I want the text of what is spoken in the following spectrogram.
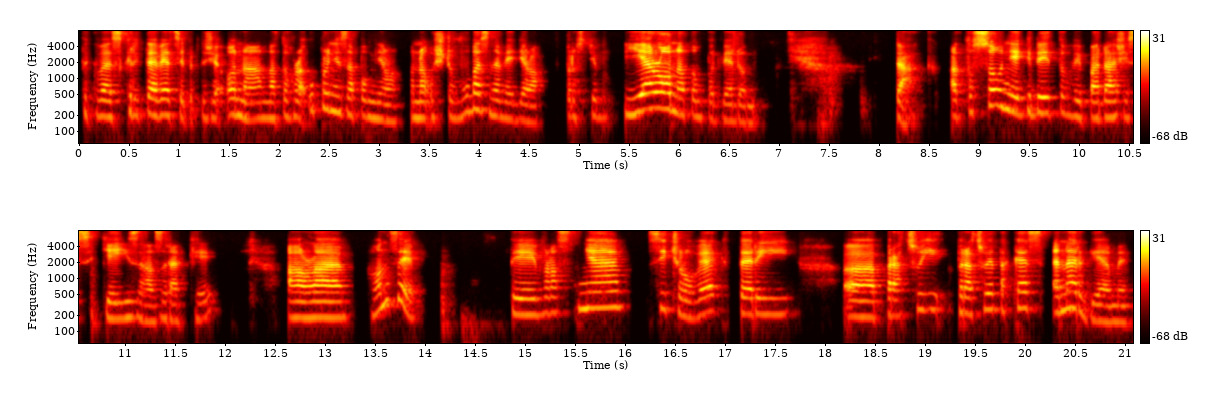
takové skryté věci, protože ona na tohle úplně zapomněla. Ona už to vůbec nevěděla. Prostě jelo na tom podvědomí. Tak, a to jsou někdy, to vypadá, že si dějí zázraky, ale Honzi, ty vlastně si člověk, který pracují, pracuje také s energiemi.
